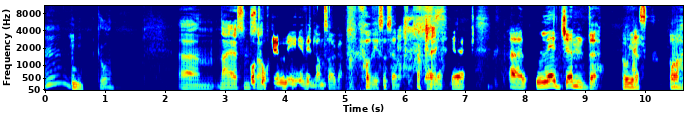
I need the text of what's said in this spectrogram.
Mm. cool. Um, nei, jeg syns Og at Torkel i Vinlandsaga, for de som ser det. Det er eh, legend. Oh yes. oh,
